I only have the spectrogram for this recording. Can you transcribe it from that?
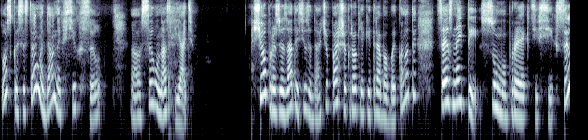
плоскої системи даних всіх сил. Е, Сил у нас 5. Щоб розв'язати цю задачу, перший крок, який треба виконати, це знайти суму проєктів всіх сил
